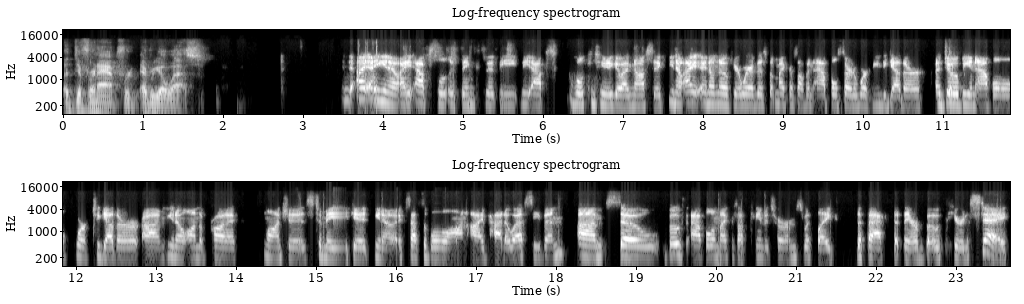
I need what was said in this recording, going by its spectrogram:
a different app for every os I, I, you know, I absolutely think that the the apps will continue to go agnostic. You know, I, I don't know if you're aware of this, but Microsoft and Apple started working together. Adobe and Apple worked together, um, you know, on the product launches to make it, you know, accessible on iPad OS even. Um, so both Apple and Microsoft came to terms with like the fact that they are both here to stay.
